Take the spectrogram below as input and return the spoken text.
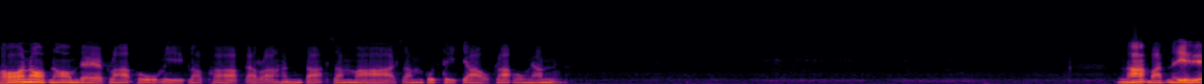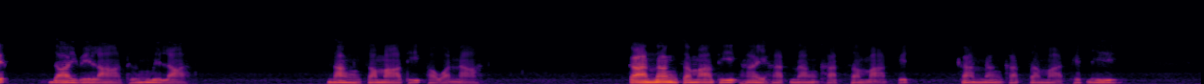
ขอนอบน้อมแด่พระผู้มีพระภาคกระหันตะสัมมาสัมพุทธเจ้าพระองค์นั้น ณ บัดนี้ได้เวลาถึงเวลา นั่งสมาธิภาวนา การนั่งสมาธิให้หัดนั่งขัดสมาธิการนั่งขัดสมาธินี้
